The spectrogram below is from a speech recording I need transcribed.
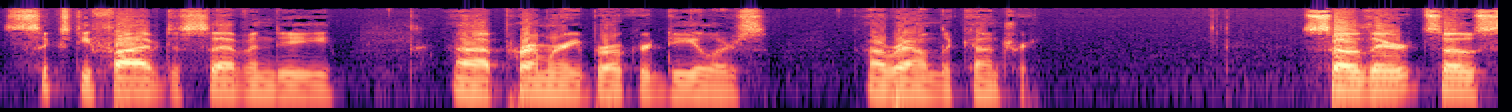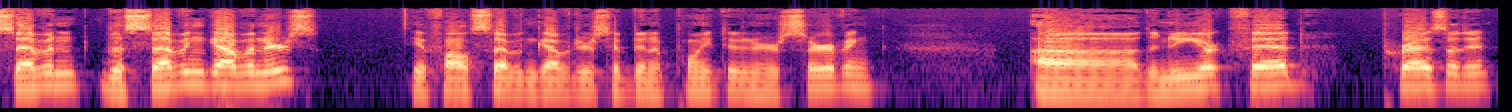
65 to 70 uh, primary broker dealers around the country. So there, so seven the seven governors, if all seven governors have been appointed and are serving, uh, the New York Fed president,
